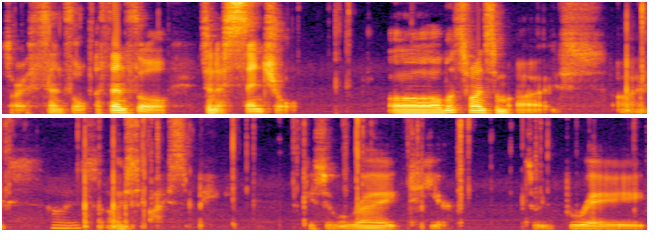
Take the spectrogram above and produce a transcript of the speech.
Sorry, essential. Essential. It's an essential. Um, let's find some ice. Ice, ice, ice, ice, baby. Okay, so right here. So we break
